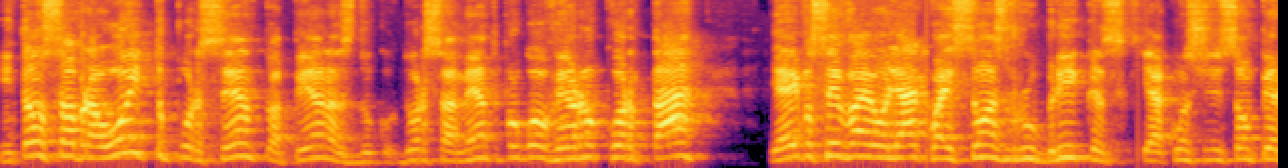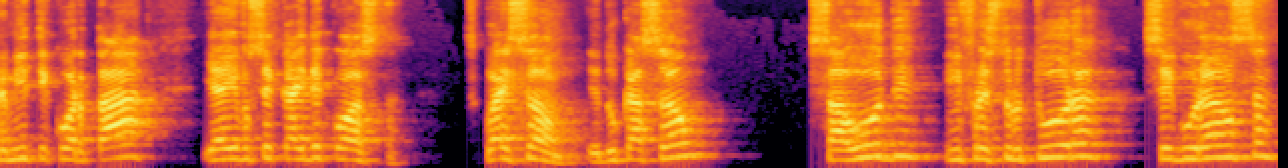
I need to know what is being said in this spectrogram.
Então, sobra 8% apenas do, do orçamento para o governo cortar. E aí você vai olhar quais são as rubricas que a Constituição permite cortar, e aí você cai de costa. Quais são? Educação, saúde, infraestrutura, segurança,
